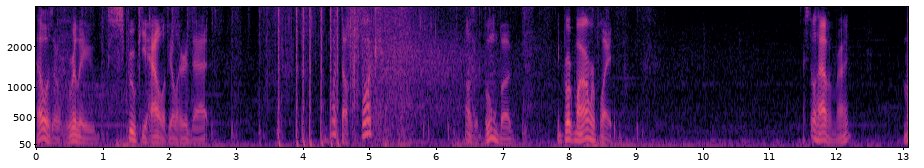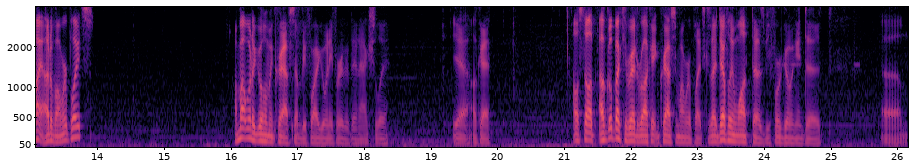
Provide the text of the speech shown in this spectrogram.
That was a really spooky howl if y'all heard that. What the fuck? That was a boom bug. He broke my armor plate. I still have them, right? Am I out of armor plates? I might want to go home and craft some before I go any further then, actually. Yeah, okay. I'll stop. I'll go back to Red Rocket and craft some armor plates, because I definitely want those before going into... Um,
